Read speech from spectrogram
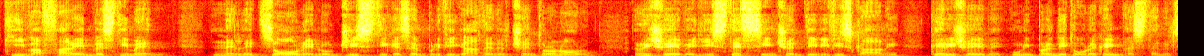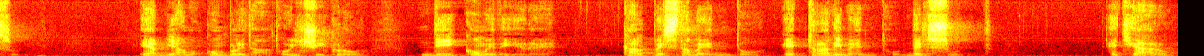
chi va a fare investimenti nelle zone logistiche semplificate del centro-nord riceve gli stessi incentivi fiscali che riceve un imprenditore che investe nel sud. E abbiamo completato il ciclo di, come dire, calpestamento e tradimento del sud. È chiaro?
